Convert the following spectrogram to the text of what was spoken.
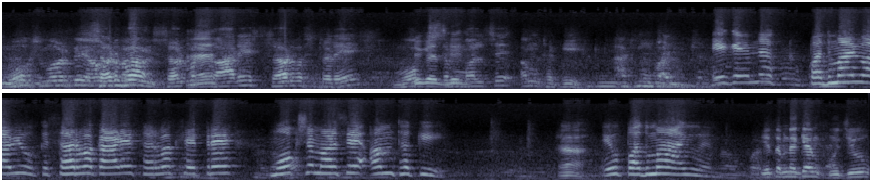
મોક્ષ મળશે સર્વ સર્વ હે? કારે સર્વ સ્થળે મોક્ષ મળશે અમ થકી. એક એમને પદમાં આવ્યું કે સર્વ કાળે સર્વ ક્ષેત્રે મોક્ષ મળશે અમ થકી. હા. એવું પદમાં આવ્યું એમ. એ તમને કેમ ખૂંચ્યું?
